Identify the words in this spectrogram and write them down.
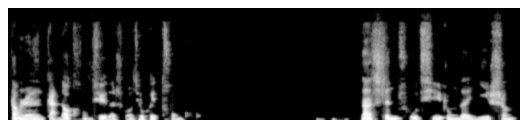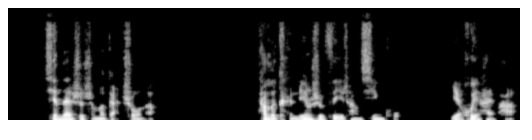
当人感到恐惧的时候，就会痛苦。那身处其中的医生现在是什么感受呢？他们肯定是非常辛苦，也会害怕。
